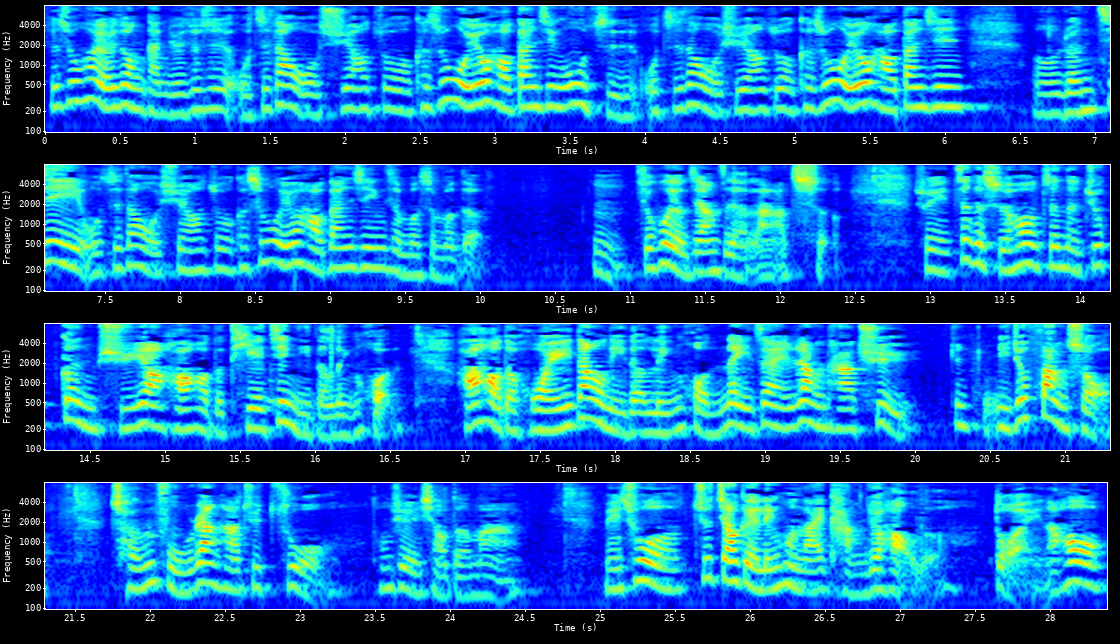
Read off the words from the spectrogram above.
就是会有一种感觉，就是我知道我需要做，可是我又好担心物质；我知道我需要做，可是我又好担心，呃，人际。我知道我需要做，可是我又好担心什么什么的，嗯，就会有这样子的拉扯。所以这个时候，真的就更需要好好的贴近你的灵魂，好好的回到你的灵魂内在，让他去，就你就放手臣服，让他去做。同学晓得吗？没错，就交给灵魂来扛就好了。对，然后。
